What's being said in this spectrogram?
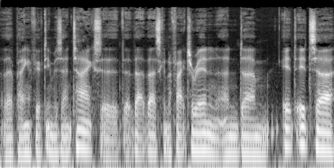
they're paying a 15% tax. Uh, that, that's going to factor in, and um, it, it's uh,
